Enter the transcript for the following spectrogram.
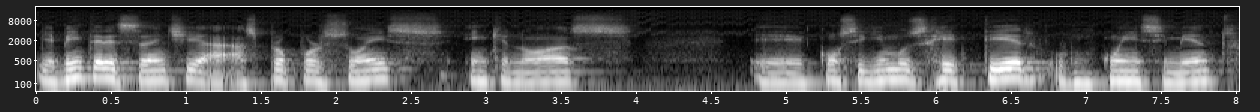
e é bem interessante as proporções em que nós é, conseguimos reter um conhecimento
